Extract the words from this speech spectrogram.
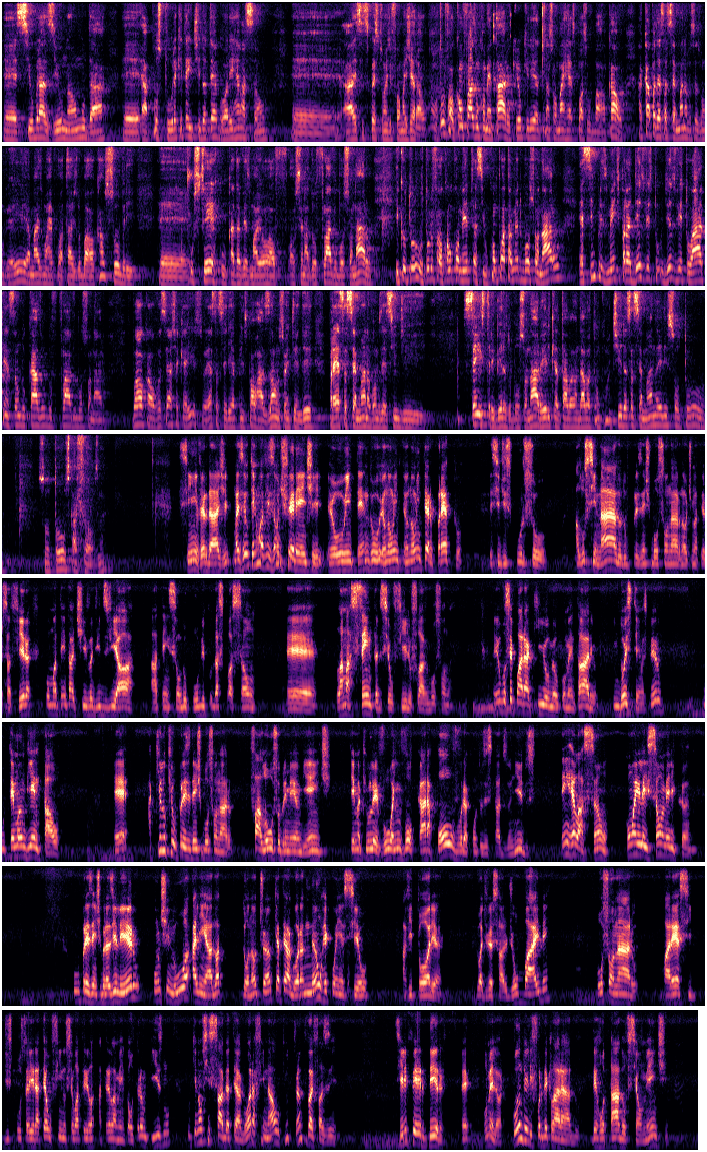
é, se o Brasil não mudar é, a postura que tem tido até agora em relação é, a essas questões de forma geral. O Túlio Falcão faz um comentário que eu queria transformar em resposta para o Barrocal. A capa dessa semana, vocês vão ver aí, é mais uma reportagem do Barrocal sobre é, o cerco cada vez maior ao, ao, senador Flávio Bolsonaro, e que o Túlio, o Túlio Falcão comenta assim: o comportamento do Bolsonaro é simplesmente para desvirtu, desvirtuar a atenção do caso do Flávio Bolsonaro. Barrocal, você acha que é isso? Essa seria a principal razão, no seu entender, para essa semana, vamos dizer assim, de sem estribeiras do Bolsonaro, ele que andava, andava tão contido, essa semana ele soltou, soltou os cachorros, né? Sim, verdade. Mas eu tenho uma visão diferente. Eu entendo, eu não, eu não interpreto esse discurso alucinado do presidente Bolsonaro na última terça-feira como uma tentativa de desviar a atenção do público da situação é, lamacenta de seu filho, Flávio Bolsonaro. Eu vou separar aqui o meu comentário em dois temas. Primeiro, o tema ambiental. É aquilo que o presidente Bolsonaro falou sobre meio ambiente, tema que o levou a invocar a pólvora contra os Estados Unidos, tem relação com a eleição americana. O presidente brasileiro continua alinhado a Donald Trump, que até agora não reconheceu a vitória do adversário Joe Biden. Bolsonaro parece disposto a ir até o fim no seu atrelamento ao trumpismo, porque não se sabe até agora, afinal, o que o Trump vai fazer. Se ele perder, é, ou melhor, quando ele for declarado derrotado oficialmente,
